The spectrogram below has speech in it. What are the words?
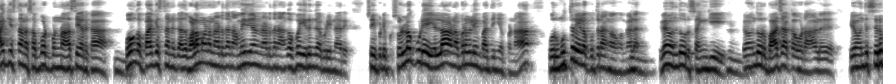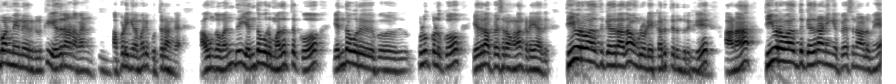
பாகிஸ்தானை சப்போர்ட் பண்ண ஆசையா இருக்கா. போங்க பாகிஸ்தானுக்கு அது வளமான நாடு தானே அமைதியான நாடு தானே அங்க போய் இருங்க அப்படின்னாரு. சோ இப்படி சொல்லக்கூடிய எல்லா நபர்களையும் பாத்தீங்க அப்படின்னா ஒரு முத்திரையில குத்துறாங்க அவங்க மேல. இவன் வந்து ஒரு சங்கி. இவன் வந்து ஒரு பாஜகவோட ஆளு இவன் வந்து சிறுபான்மையினர்களுக்கு எதிரானவன். அப்படிங்கிற மாதிரி குத்துறாங்க. அவங்க வந்து எந்த ஒரு மதத்துக்கோ எந்த ஒரு குழுக்களுக்கோ எதிராக பேசுறவங்கலாம் கிடையாது. தீவிரவாதத்துக்கு எதிராக தான் அவங்களுடைய கருத்து இருந்திருக்கு. ஆனா தீவிரவாதத்துக்கு எதிராக நீங்க பேசினாலுமே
